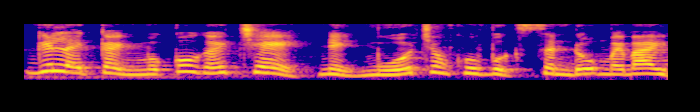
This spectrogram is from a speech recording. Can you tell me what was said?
ghi lại cảnh một cô gái trẻ nhảy múa trong khu vực sân đỗ máy bay.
